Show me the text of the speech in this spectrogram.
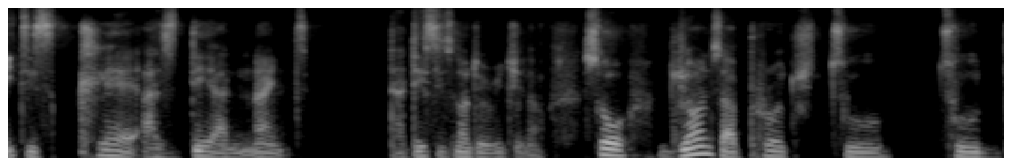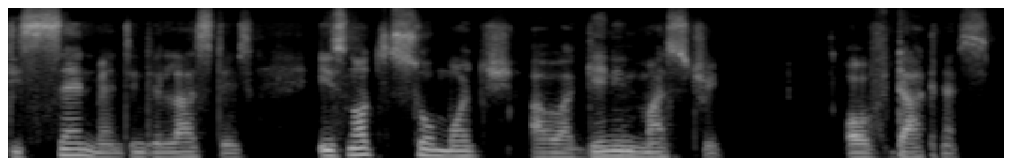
it is clear as day and night that this is not original. So John's approach to to discernment in the last days is not so much our gaining mastery of darkness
